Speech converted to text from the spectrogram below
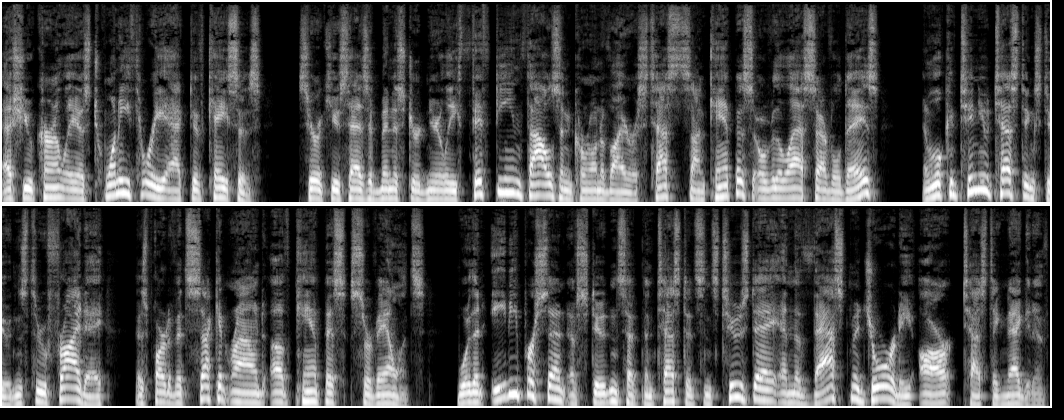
SU currently has 23 active cases. Syracuse has administered nearly 15,000 coronavirus tests on campus over the last several days and will continue testing students through Friday as part of its second round of campus surveillance. More than 80% of students have been tested since Tuesday, and the vast majority are testing negative,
